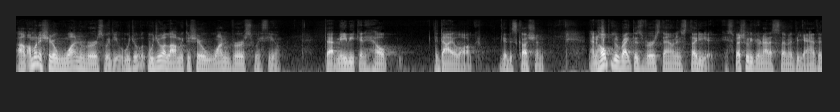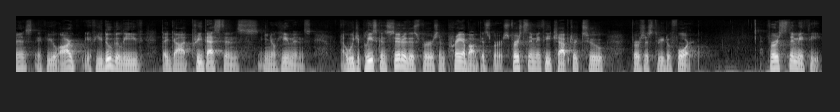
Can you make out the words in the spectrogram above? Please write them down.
Um, I'm going to share one verse with you. Would you. would you allow me to share one verse with you that maybe can help the dialogue, the discussion? And I hope you'll write this verse down and study it, especially if you're not a Seventh Day Adventist. If you are, if you do believe that God predestines, you know, humans, now, would you please consider this verse and pray about this verse? 1 Timothy chapter 2, verses 3 to 4. 1 Timothy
